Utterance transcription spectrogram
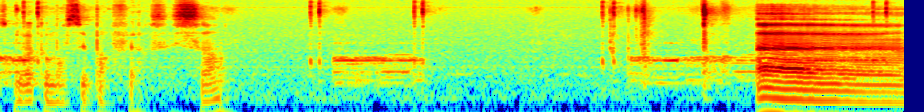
ce qu'on va commencer par faire, c'est ça. Euh,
